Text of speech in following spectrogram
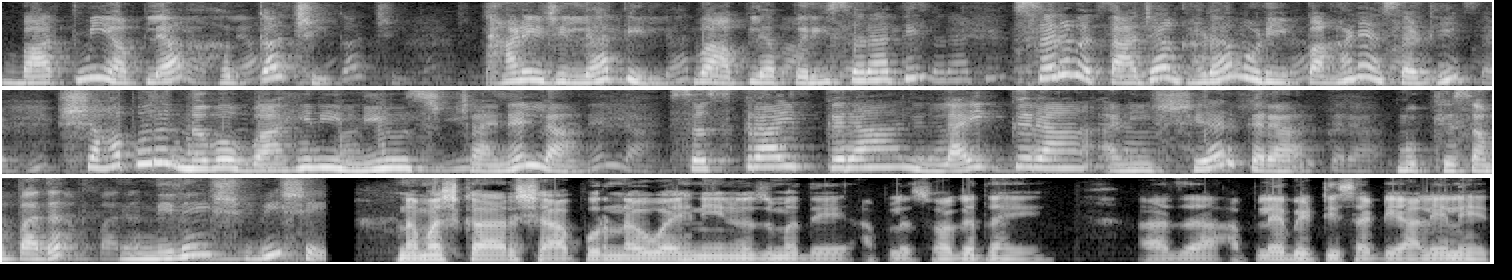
बातमी आपल्या हक्काची. ठाणे जिल्ह्यातील व आपल्या परिसरातील सर्व ताज्या घडामोडी पाहण्यासाठी शहापूर नववाहिनी न्यूज चॅनेलला सबस्क्राईब करा लाईक करा आणि शेअर करा. मुख्य संपादक निलेश विशे. नमस्कार शहापूर नववाहिनी न्यूजमध्ये आपलं स्वागत आहे. आज आपल्या भेटीसाठी आलेले आहेत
